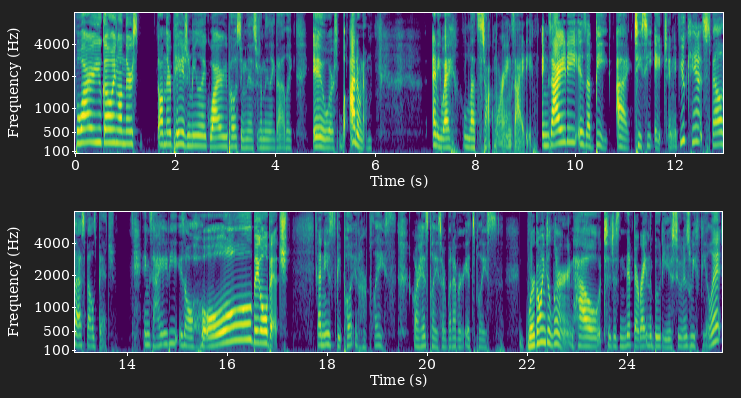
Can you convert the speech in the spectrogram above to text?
But why are you going on their on their page and being like, why are you posting this or something like that? Like, ew, or I don't know. Anyway, let's talk more anxiety. Anxiety is a B I T C H. And if you can't spell, that spells bitch. Anxiety is a whole big old bitch that needs to be put in her place or his place or whatever its place. We're going to learn how to just nip it right in the booty as soon as we feel it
